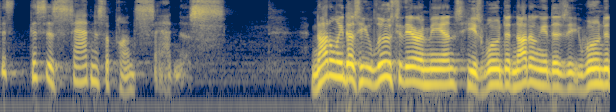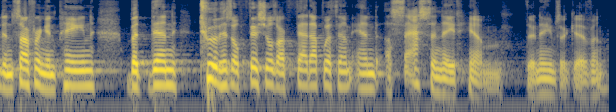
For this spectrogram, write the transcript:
This, this is sadness upon sadness. Not only does he lose to the Arameans, he's wounded. Not only does he wounded and suffering and pain, but then two of his officials are fed up with him and assassinate him. Their names are given.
